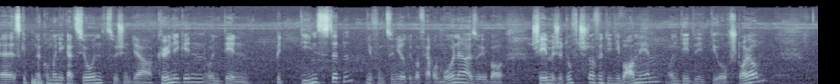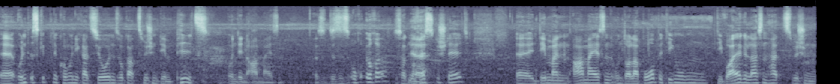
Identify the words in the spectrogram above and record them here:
Äh, es gibt eine Kommunikation zwischen der Königin und den Bediensteten. Die funktioniert über Pheromone, also über chemische Duftstoffe, die die wahrnehmen und die, die, die auch steuern. Äh, Und es gibt eine Kommunikation sogar zwischen dem Pilz und den Ameisen. Also das ist auch irre, das hat man Ja. festgestellt, äh, indem man Ameisen unter Laborbedingungen die Wahl gelassen hat zwischen,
